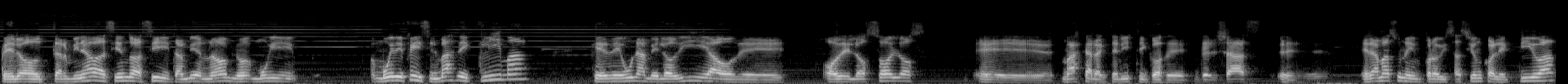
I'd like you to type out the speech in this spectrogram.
pero terminaba siendo así también, ¿no? Muy, muy difícil, más de clima que de una melodía o de, o de los solos eh, más característicos de- del jazz. eh, era más una improvisación colectiva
